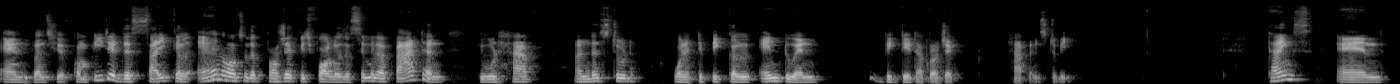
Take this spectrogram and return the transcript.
And once you have completed this cycle and also the project which follows a similar pattern, you would have understood what a typical end-to-end -end big data project happens to be. Thanks. And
